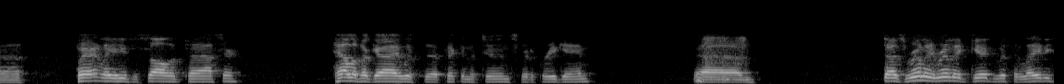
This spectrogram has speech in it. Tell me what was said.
Uh, apparently, he's a solid passer. Hell of a guy with uh, picking the tunes for the pregame. Um, does really, really good with the ladies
